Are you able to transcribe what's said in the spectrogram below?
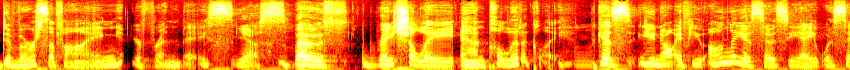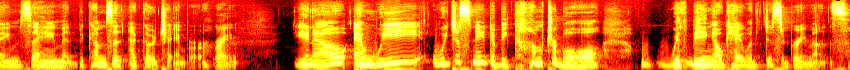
diversifying your friend base. Yes. Both racially and politically. Mm. Because, you know, if you only associate with same, same, it becomes an echo chamber. Right. You know, and we we just need to be comfortable with being okay with disagreements.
